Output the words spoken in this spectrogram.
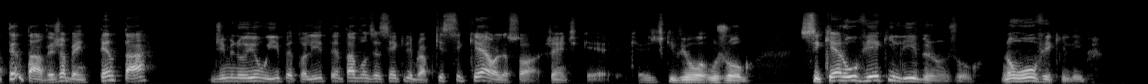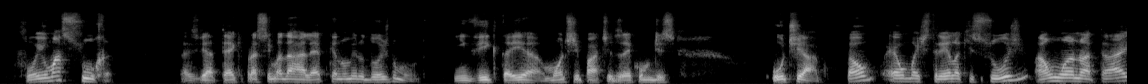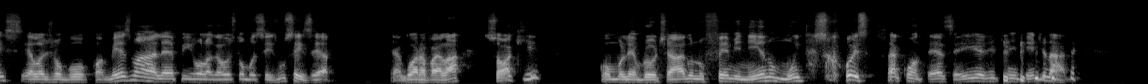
tentar, veja bem, tentar diminuir o ímpeto ali e tentar, vamos dizer assim, equilibrar. Porque sequer, olha só, gente, que, que a gente que viu o jogo, sequer houve equilíbrio no jogo. Não houve equilíbrio. Foi uma surra da Sviatek para cima da Halep, que é número dois do mundo. Invicta aí um monte de partidas aí, como disse o Thiago. Então, é uma estrela que surge. Há um ano atrás, ela jogou com a mesma Halep em Roland Garros, tomou 6-1, 6-0. E agora vai lá. Só que, como lembrou o Thiago, no feminino, muitas coisas acontecem aí e a gente não entende nada.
